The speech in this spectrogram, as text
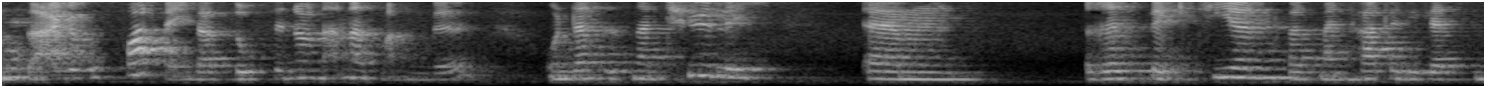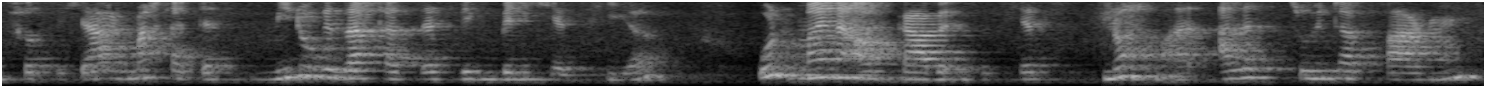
und sage sofort, wenn ich das doof finde und anders machen will. Und das ist natürlich ähm, respektieren, was mein Vater die letzten 40 Jahre gemacht hat. Das, wie du gesagt hast, deswegen bin ich jetzt hier. Und meine Aufgabe ist es jetzt, nochmal alles zu hinterfragen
